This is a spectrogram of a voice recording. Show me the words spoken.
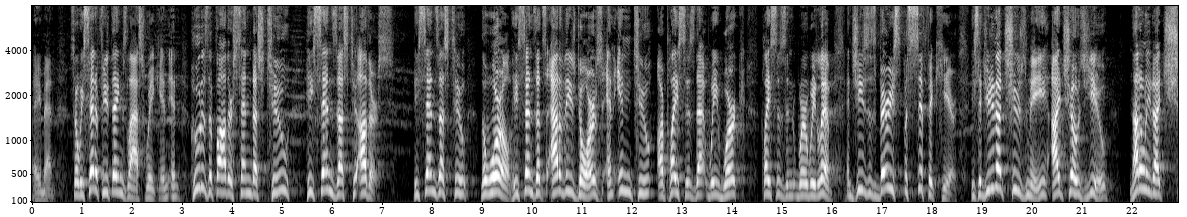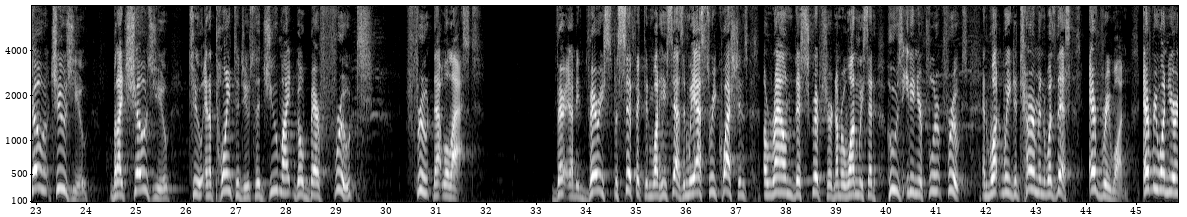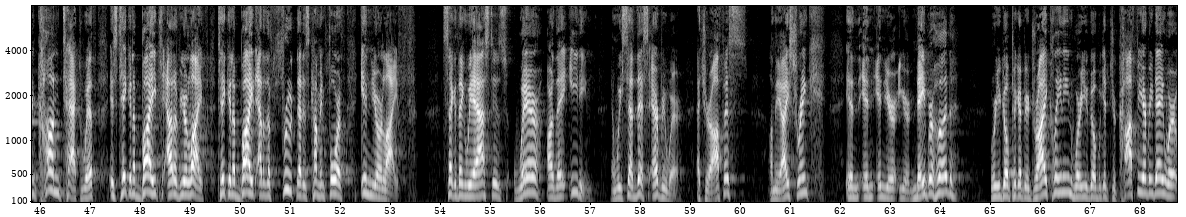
Amen. So we said a few things last week. And, and who does the Father send us to? He sends us to others. He sends us to the world. He sends us out of these doors and into our places that we work, places and where we live. And Jesus is very specific here. He said, You did not choose me, I chose you. Not only did I cho- choose you, but I chose you to and appointed you so that you might go bear fruit, fruit that will last. Very, I mean, very specific in what he says. And we asked three questions around this scripture. Number one, we said, Who's eating your fruit? And what we determined was this everyone, everyone you're in contact with is taking a bite out of your life, taking a bite out of the fruit that is coming forth in your life. Second thing we asked is, where are they eating? And we said this everywhere at your office, on the ice rink, in, in, in your, your neighborhood, where you go pick up your dry cleaning, where you go get your coffee every day, where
